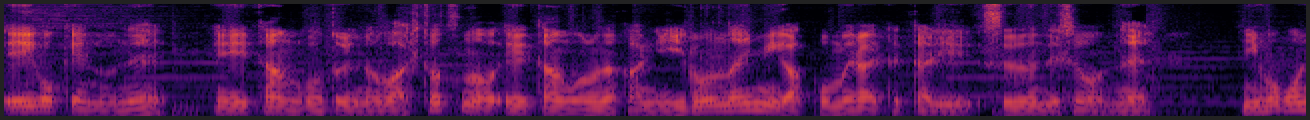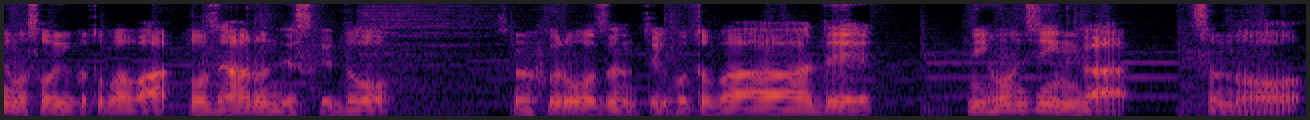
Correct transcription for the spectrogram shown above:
英語圏のね、英単語というのは一つの英単語の中にいろんな意味が込められてたりするんでしょうね。日本語にもそういう言葉は当然あるんですけど、そのフローズンという言葉で、日本人がその、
